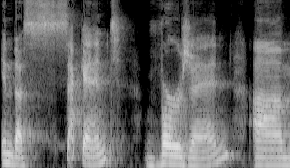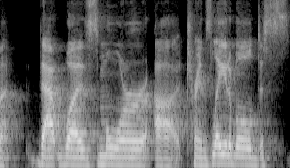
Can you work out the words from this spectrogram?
In the second version, um, that was more uh, translatable, dis-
